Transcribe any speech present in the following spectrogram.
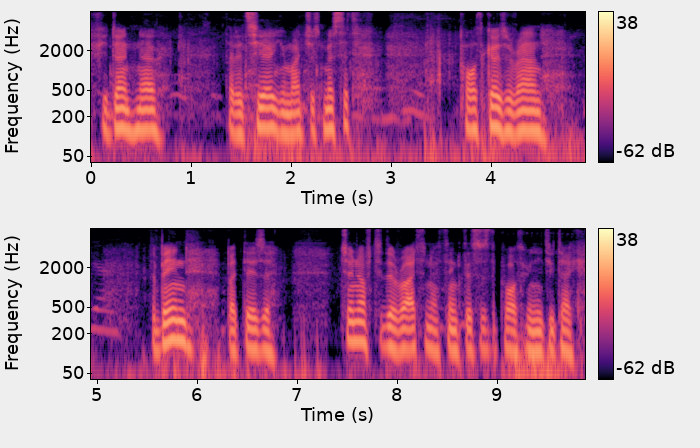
if you don't know that it's here you might just miss it. Path goes around the bend but there's a turn off to the right and I think this is the path we need to take.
